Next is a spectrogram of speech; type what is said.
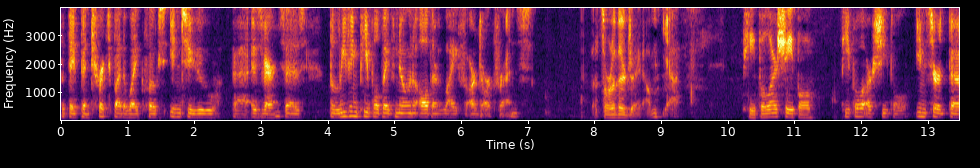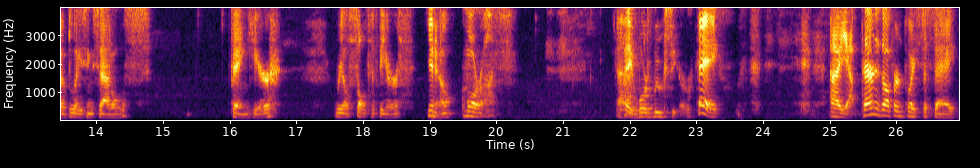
but they've been tricked by the White Cloaks into, uh, as Verin says, believing people they've known all their life are dark friends. That's sort of their jam. Yeah. People are sheeple. People are sheeple. Insert the Blazing Saddles thing here. Real salt of the earth. you know, morons. hey, Lord Luc's here. Hey. Uh, yeah, Perrin is offered a place to stay.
